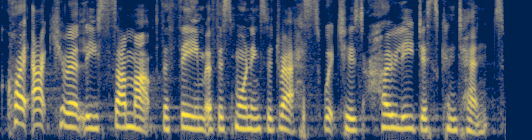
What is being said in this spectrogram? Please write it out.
quite accurately sum up the theme of this morning's address, which is holy discontent.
